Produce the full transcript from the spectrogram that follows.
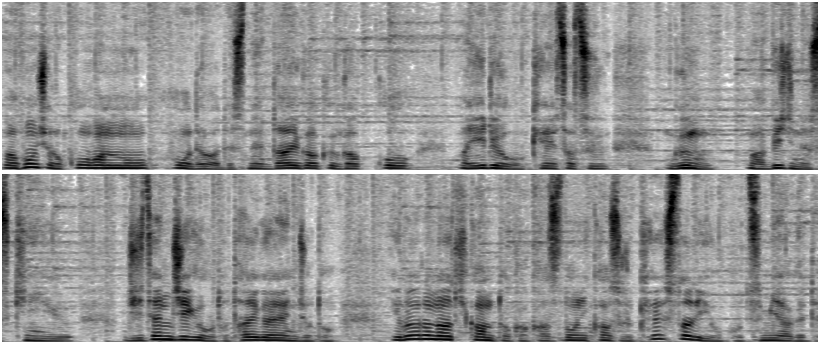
まあ、本書の後半の方ではですね大学学校、まあ、医療警察軍、まあ、ビジネス金融慈善事業と対外援助といろいろな機関とか活動に関するケーススタディをこう積み上げて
